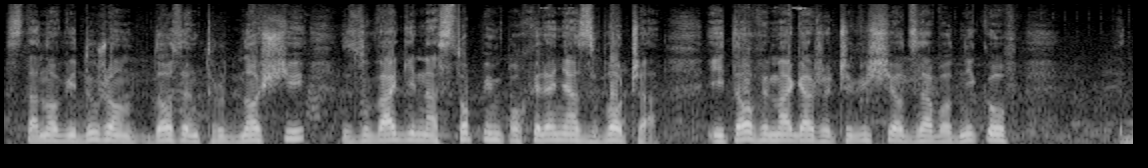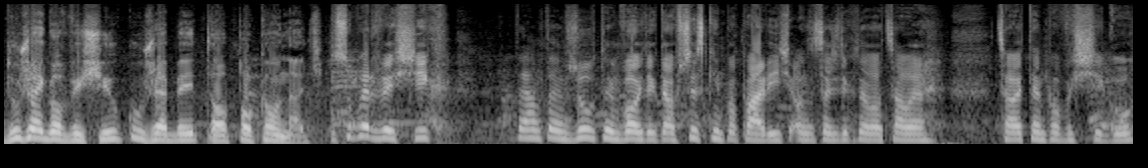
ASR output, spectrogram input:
stanowi dużą dozę trudności z uwagi na stopień pochylenia zbocza. I to wymaga rzeczywiście od zawodników dużego wysiłku, żeby to pokonać. Super wyścig. Tamten w żółtym Wojtek dał wszystkim popalić. On w zasadzie dyktował całe, całe tempo wyścigu.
